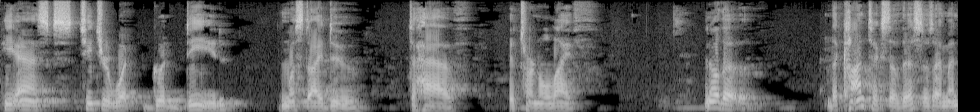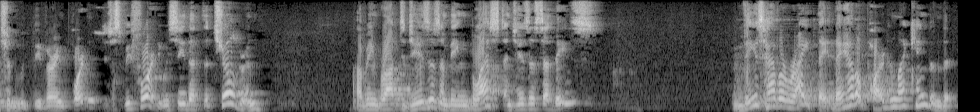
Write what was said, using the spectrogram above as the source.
He asks, Teacher, what good deed must I do to have eternal life? You know, the, the context of this, as I mentioned, would be very important. Just before we see that the children are being brought to Jesus and being blessed, and Jesus said, These, these have a right. They, they have a part in my kingdom. That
